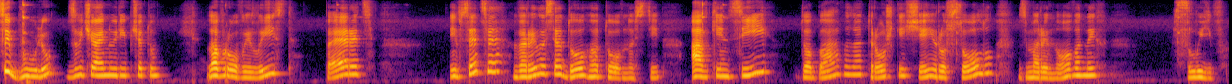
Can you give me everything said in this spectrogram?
цибулю, звичайну ріпчату, лавровий лист, перець. І все це варилося до готовності. А в кінці додавала трошки ще й розсолу з маринованих слив.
